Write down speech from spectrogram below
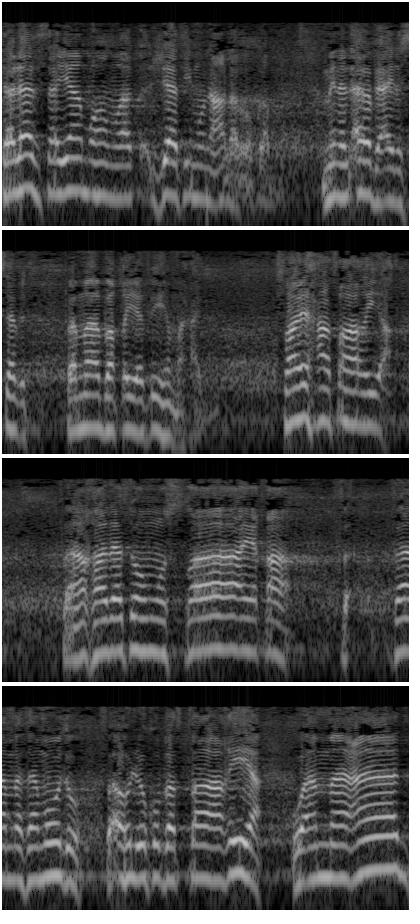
ثلاثة أيام وهم جاثمون على الركب. من الأربع إلى السبت فما بقي فيهم أحد. صيحة طاغية فأخذتهم الصاعقة فأما ثمود فأهلكوا بالطاغية وأما عاد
